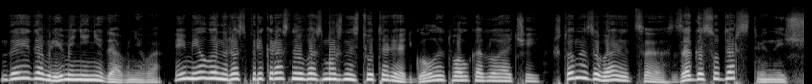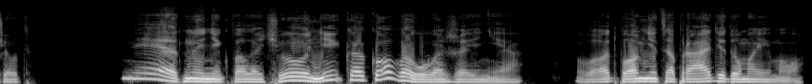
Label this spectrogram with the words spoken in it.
да и до времени недавнего имел он распрекрасную возможность утолять голод волкодлачий, что называется, за государственный счет. Нет ныне к палачу никакого уважения. Вот помнится прадеду моему,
